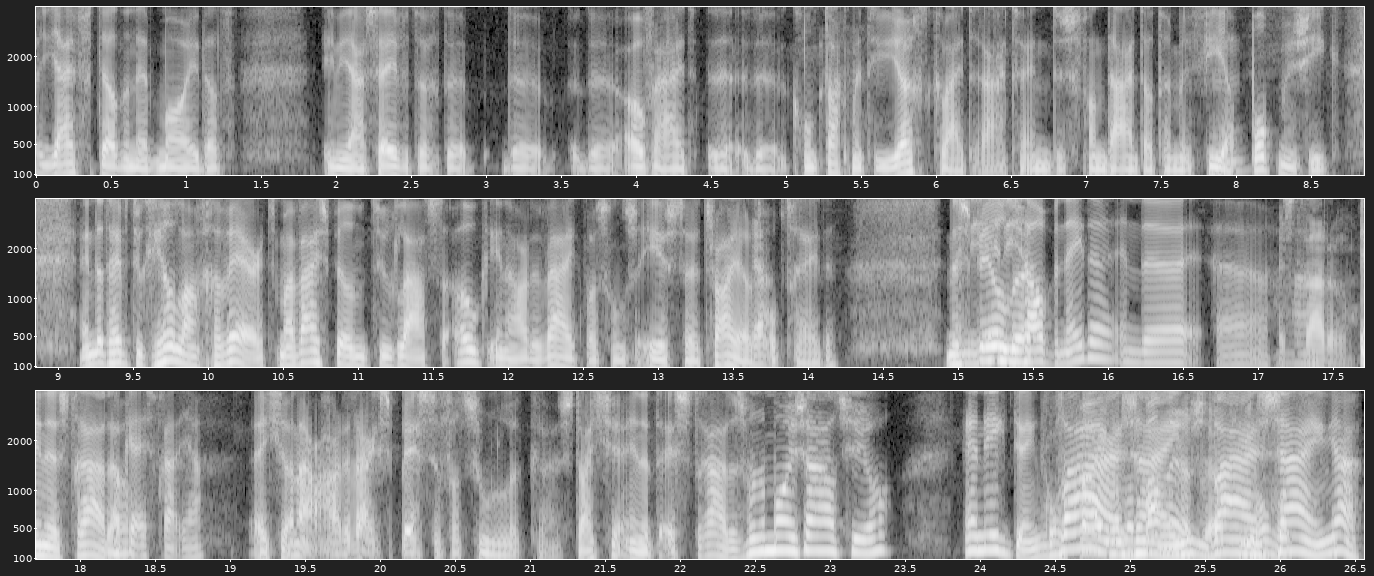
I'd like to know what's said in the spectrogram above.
jij vertelde net mooi dat in de jaren zeventig de, de, de overheid de, de contact met de jeugd kwijtraakte. En dus vandaar dat er met- via popmuziek. En dat heeft natuurlijk heel lang gewerkt. Maar wij speelden natuurlijk laatst ook in Harderwijk. Was ons eerste try-out Ja. optreden. En In dan die, in die speelde zaal beneden in de... eh, Estrado. in Estrado. Oké, Estrada, ja. Weet je, wel, nou, Harderwijk is best een fatsoenlijk eh, stadje. En het Estrade is wel een mooi zaaltje, joh. En ik denk, Komt waar 500 man in zijn, zo, waar 400. zijn, ja,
